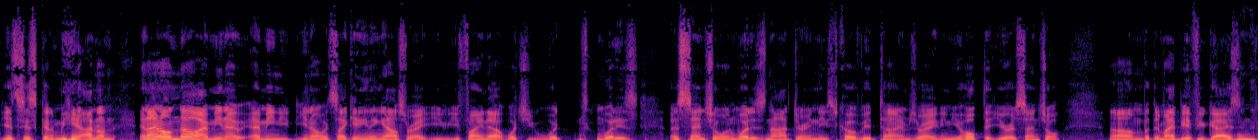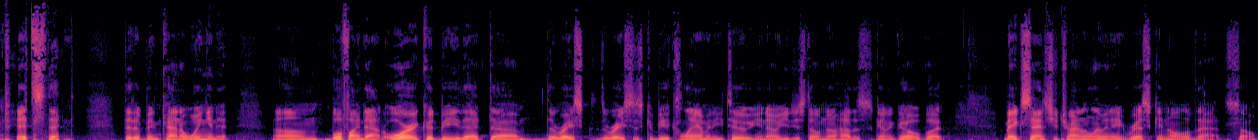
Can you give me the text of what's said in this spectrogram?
it's just going to be. I don't, and I don't know. I mean, I, I mean, you, you, know, it's like anything else, right? You you find out what you what what is essential and what is not during these COVID times, right? And you hope that you're essential um, but there might be a few guys in the pits that that have been kind of winging it. Um, we'll find out, or it could be that um, the race the races could be a calamity too. You know, you just don't know how this is going to go, but makes sense. You're trying to eliminate risk and all of that. So,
